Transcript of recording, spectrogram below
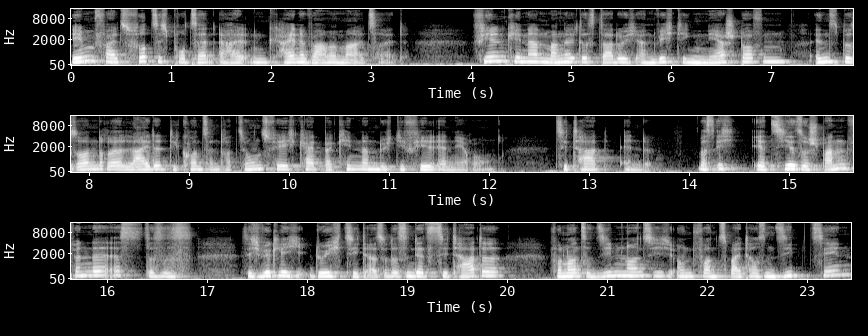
Ebenfalls 40 Prozent erhalten keine warme Mahlzeit. Vielen Kindern mangelt es dadurch an wichtigen Nährstoffen, insbesondere leidet die Konzentrationsfähigkeit bei Kindern durch die Fehlernährung. Zitat Ende. Was ich jetzt hier so spannend finde, ist, dass es sich wirklich durchzieht. Also das sind jetzt Zitate von 1997 und von 2017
